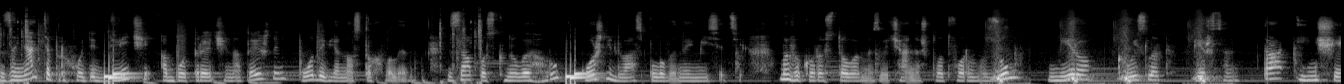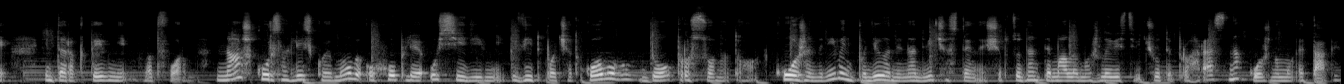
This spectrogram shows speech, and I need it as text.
Заняття проходять двічі або тричі на тиждень по 90 хвилин. Запуск нових груп кожні 2,5 місяці. Ми використовуємо, звичайно ж, платформу Zoom, Miro, Quizlet, Pearson та інші інтерактивні платформи. Наш курс англійської мови охоплює усі рівні від початкового до просунутого. Кожен рівень поділений на дві частини, щоб студенти мали можливість відчути прогрес на кожному етапі.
